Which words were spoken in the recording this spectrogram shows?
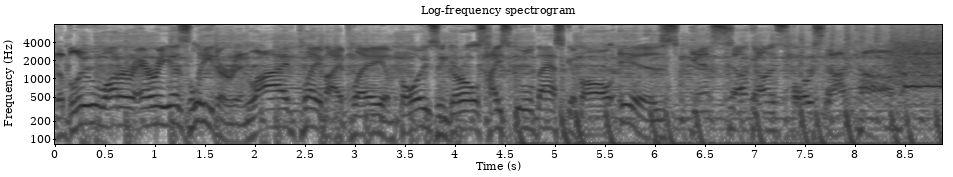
The Blue Water Area's leader in live play by play of boys and girls high school basketball is GetStuckOnSports.com. Now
